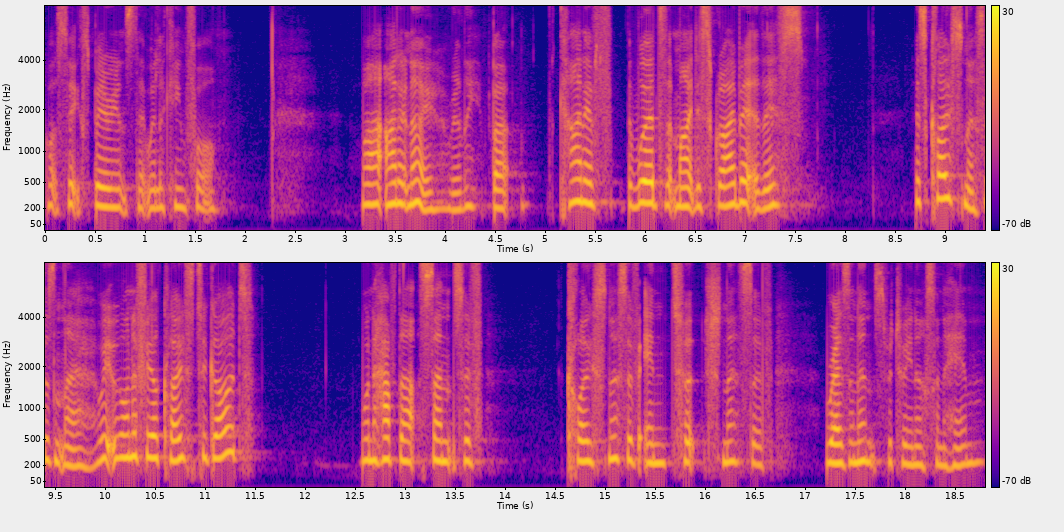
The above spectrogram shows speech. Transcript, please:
What's the experience that we're looking for? Well, I don't know really, but kind of the words that might describe it are this there's closeness, isn't there? We, we want to feel close to God. We want to have that sense of closeness, of in touchness, of resonance between us and Him.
